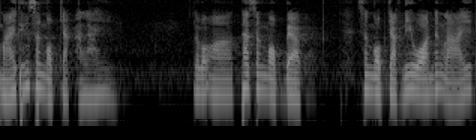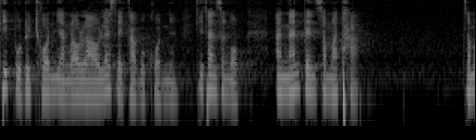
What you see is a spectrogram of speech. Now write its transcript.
หมายถึงสงบจากอะไรเราบอกอ๋อถ้าสงบแบบสงบจากนิวรณ์ทั้งหลาย ที่ปุถุชนอย่างเราเราและเสกขาบุคคลเนี่ยที่ท่านสงบ อันนั้นเป็นสมถะ สม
